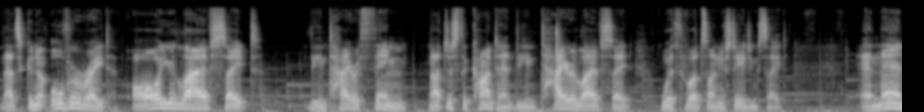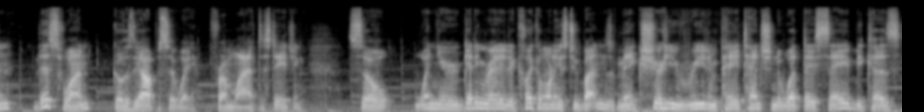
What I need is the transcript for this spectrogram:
That's going to overwrite all your live site, the entire thing, not just the content, the entire live site with what's on your staging site. And then this one goes the opposite way from live to staging. So when you're getting ready to click on one of these two buttons, make sure you read and pay attention to what they say because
